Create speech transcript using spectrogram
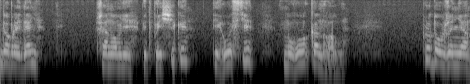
Добрий день, шановні підписчики і гості мого каналу. Продовження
